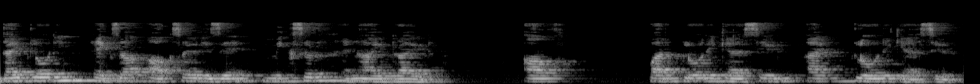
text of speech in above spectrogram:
Dichlorine hexaoxide is a mixed anhydride of perchloric acid and chloric acid.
